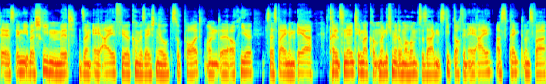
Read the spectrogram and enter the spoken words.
der ist irgendwie überschrieben mit sozusagen AI für Conversational Support. Und äh, auch hier, das heißt, bei einem eher traditionellen Thema kommt man nicht mehr drum herum zu sagen, es gibt auch den AI-Aspekt und zwar,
